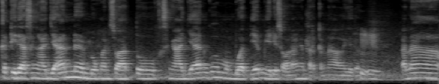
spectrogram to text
ketidaksengajaan dan bukan suatu kesengajaan gue membuat dia menjadi seorang yang terkenal gitu Mm-mm. karena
